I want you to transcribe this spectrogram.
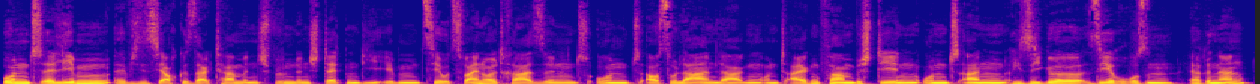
und leben, äh, wie Sie es ja auch gesagt haben, in schwimmenden Städten, die eben CO2-neutral sind und aus Solaranlagen und Algenfarmen bestehen und an riesige Seerosen erinnern.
